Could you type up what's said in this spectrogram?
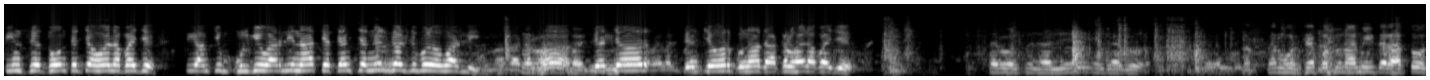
तीनशे दोन त्यांच्या व्हायला पाहिजे. ती आमची मुलगी वारली ना त्या त्यांच्या निर्गळजीमुळे वारली. हा त्याच्यावर त्यांच्यावर गुन्हा दाखल व्हायला पाहिजे. सत्तर वर्ष झाले सत्तर वर्षापासून आम्ही इथं राहतो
